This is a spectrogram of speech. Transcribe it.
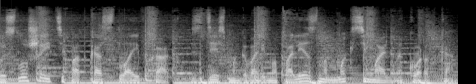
Вы слушаете подкаст «Лайфхак». Здесь мы говорим о полезном максимально коротко.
